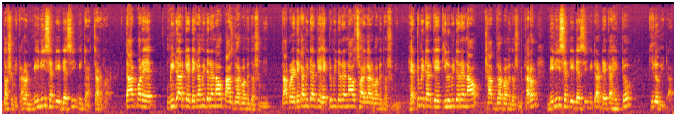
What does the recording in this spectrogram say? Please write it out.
দশমিক। কারণ মিলি সেন্টি ডেসি মিটার, চার ঘর। তারপরে মিটারকে ডেকামিটারে নাও পাঁচ ঘর বামে দশমিক। তারপরে ডেকামিটারকে হেক্টোমিটারে নাও ছয় ঘর বামে দশমিক। হেক্টোমিটারকে কিলোমিটারে নাও সাত ঘর বামে দশমিক। কারণ milli centi decimetre deca hecto kilometre.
